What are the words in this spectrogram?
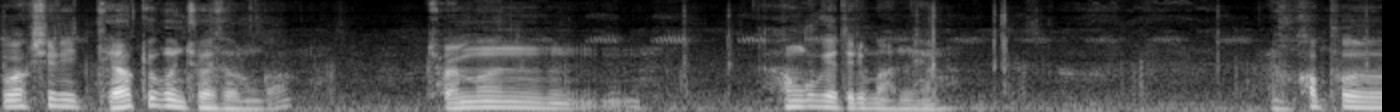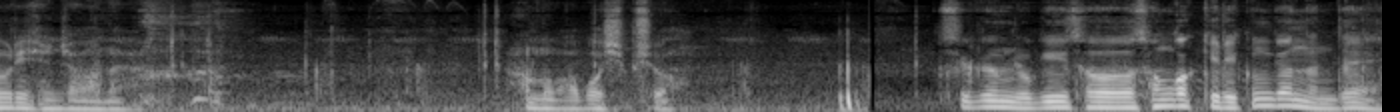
확실히 대학교 근처에서 그런가? 젊은 한국 애들이 많네요. 커플이 진짜 많아요. 한번 와보십시오. 지금 여기서 성곽길이 끊겼는데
